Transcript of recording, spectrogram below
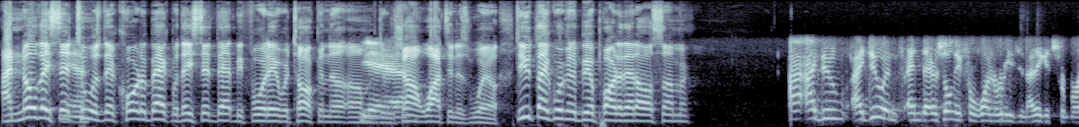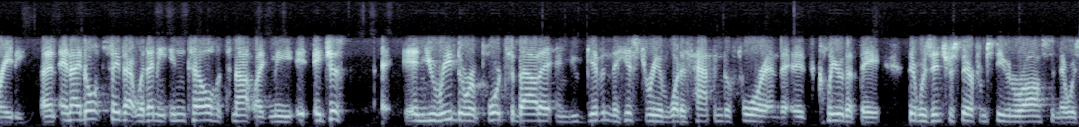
I know they said yeah. Tua was their quarterback, but they said that before they were talking to um, yeah. Deshaun Watson as well. Do you think we're going to be a part of that all summer? I, I do, I do, and, and there's only for one reason. I think it's for Brady, and, and I don't say that with any intel. It's not like me. It, it just and you read the reports about it, and you've given the history of what has happened before, and it's clear that they there was interest there from Stephen Ross, and there was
